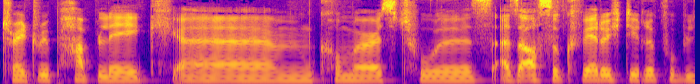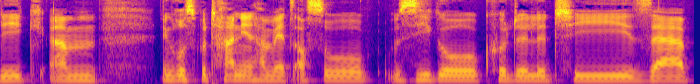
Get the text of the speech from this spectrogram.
Trade Republic, ähm, Commerce Tools, also auch so quer durch die Republik. Ähm, in Großbritannien haben wir jetzt auch so Sigo, Codility, Zap,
